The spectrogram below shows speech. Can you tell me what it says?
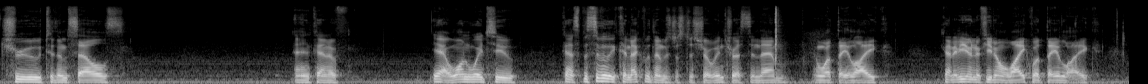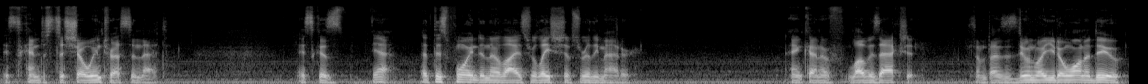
true to themselves and kind of, yeah, one way to kind of specifically connect with them is just to show interest in them and what they like. Kind of even if you don't like what they like, it's kind of just to show interest in that. It's because, yeah, at this point in their lives, relationships really matter. And kind of love is action. Sometimes it's doing what you don't want to do.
